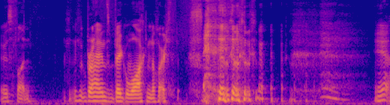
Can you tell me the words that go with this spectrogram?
It was fun. Bryan's big walk north. Yeah.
